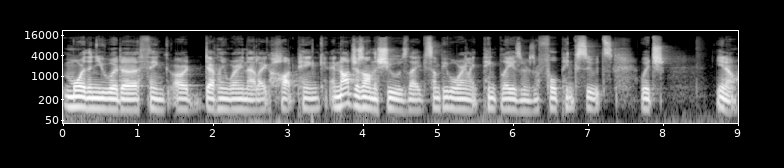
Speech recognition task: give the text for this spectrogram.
more than you would uh, think are definitely wearing that like hot pink, and not just on the shoes. Like some people wearing like pink blazers or full pink suits, which, you know,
